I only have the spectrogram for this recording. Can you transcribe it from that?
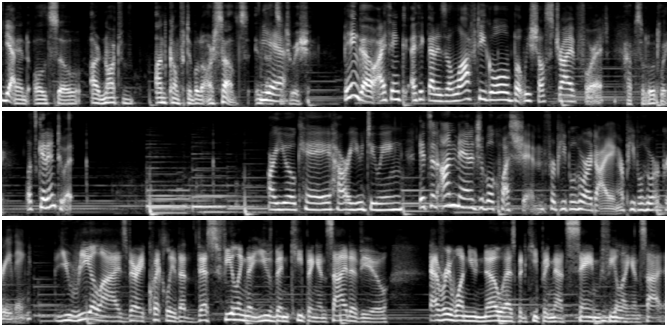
yeah. and also are not uncomfortable ourselves in that Yeah. situation. Bingo. I think I think that is a lofty goal, but we shall strive for it. Absolutely. Let's get into it. Are you okay? How are you doing? It's an unmanageable question for people who are dying or people who are grieving. you realize very quickly that this feeling that you've been keeping inside of you, everyone you know has been keeping that same mm-hmm. feeling inside.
